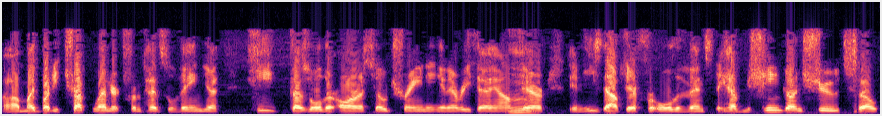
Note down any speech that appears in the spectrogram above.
Uh, my buddy Chuck Leonard from Pennsylvania, he does all their RSO training and everything out Mm. there, and he's out there for all the events. They have machine gun shoots, so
